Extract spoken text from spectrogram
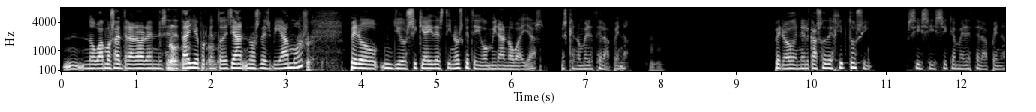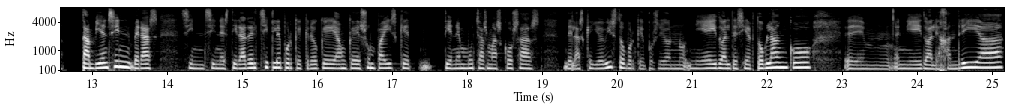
No vamos a entrar ahora en ese detalle porque entonces ya nos desviamos, pero yo sí que hay destinos que te digo, mira, no vayas, es que no merece la pena. Pero en el caso de Egipto sí, sí, sí, sí que merece la pena. También sin, verás, sin, sin, estirar el chicle, porque creo que aunque es un país que tiene muchas más cosas de las que yo he visto, porque pues yo ni he ido al desierto blanco, em, ni he ido a Alejandría,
